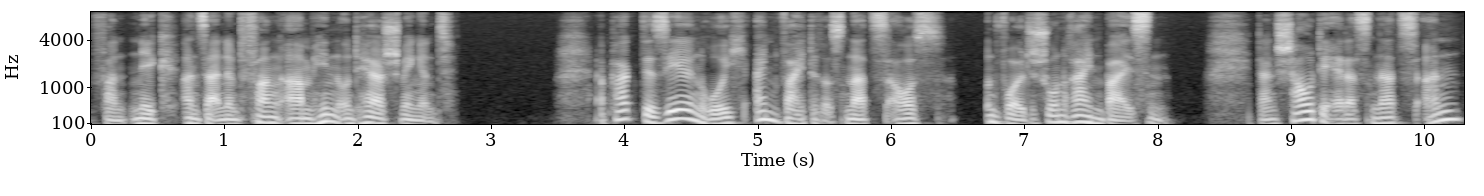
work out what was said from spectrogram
fand Nick an seinen Fangarm hin und her schwingend. Er packte seelenruhig ein weiteres Natz aus und wollte schon reinbeißen. Dann schaute er das Natz an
